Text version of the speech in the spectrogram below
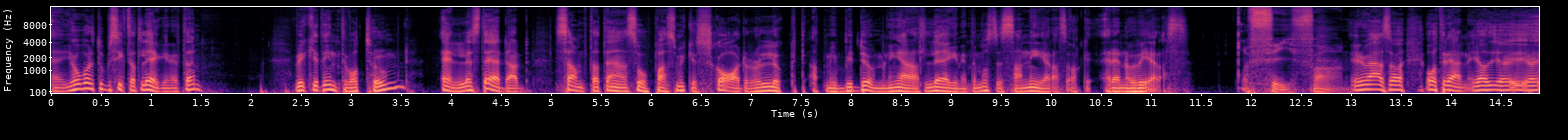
Eh, Jag har varit och besiktat lägenheten, vilket inte var tömd eller städad samt att det är så pass mycket skador och lukt att min bedömning är att lägenheten måste saneras och renoveras. Fy fan. Med? Alltså, återigen, jag, jag, jag,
